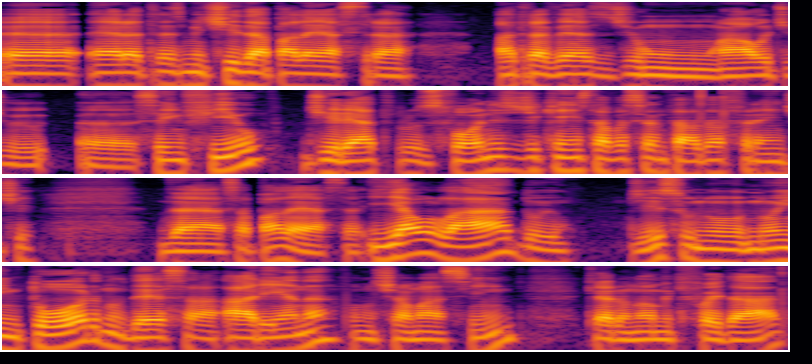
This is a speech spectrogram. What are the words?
uh, era transmitida a palestra através de um áudio uh, sem fio, direto para os fones de quem estava sentado à frente dessa palestra. E ao lado disso, no, no entorno dessa arena, vamos chamar assim, que era o nome que foi dado,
